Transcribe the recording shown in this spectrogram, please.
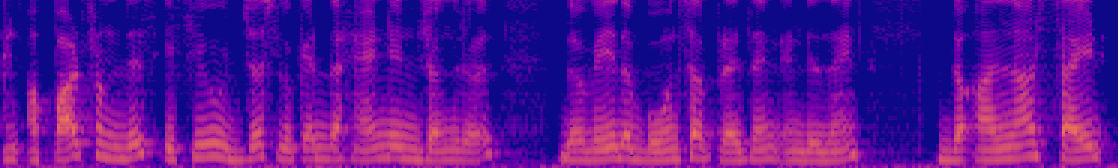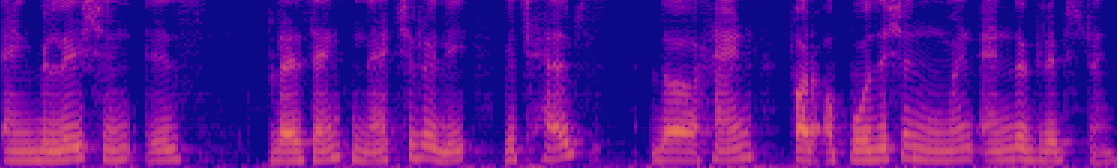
And apart from this if you just look at the hand in general the way the bones are present in design the ulnar side angulation is present naturally which helps the hand for opposition movement and the grip strength.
